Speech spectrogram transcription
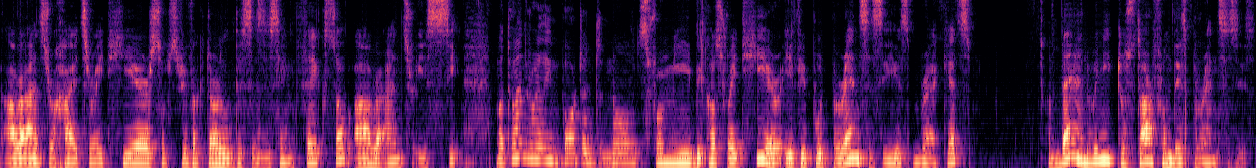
our answer hides right here, so 3 factorial, this is the same thing, so our answer is C. But one really important notes for me, because right here, if we put parentheses, brackets, then we need to start from these parentheses.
